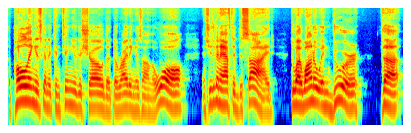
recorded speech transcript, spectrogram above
the polling is going to continue to show that the writing is on the wall and she's going to have to decide do I want to endure the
